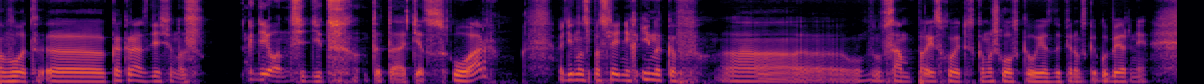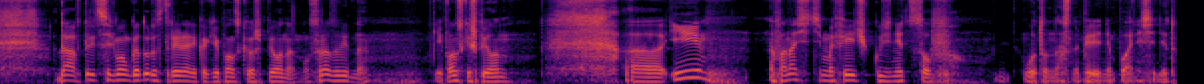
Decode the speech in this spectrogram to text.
вот, э, как раз здесь у нас, где он сидит, вот это отец Уар, один из последних иноков э, сам происходит из Камышловского уезда Пермской губернии. Да, в 1937 году расстреляли как японского шпиона. Ну, сразу видно, японский шпион. Э, и Афанасий Тимофеевич Кузнецов. Вот у нас на переднем плане сидит.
